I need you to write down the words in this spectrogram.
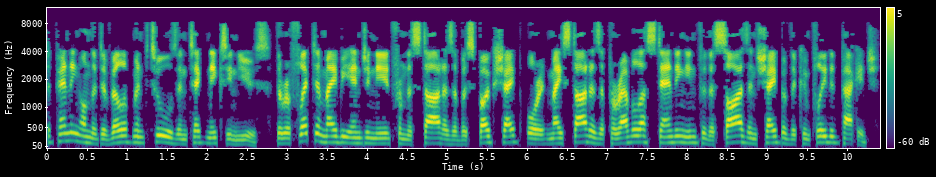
Depending on the development tools and techniques in use, the reflector may be engineered from the start as a bespoke shape, or it may start as a parabola standing in for the size and shape of the completed package.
